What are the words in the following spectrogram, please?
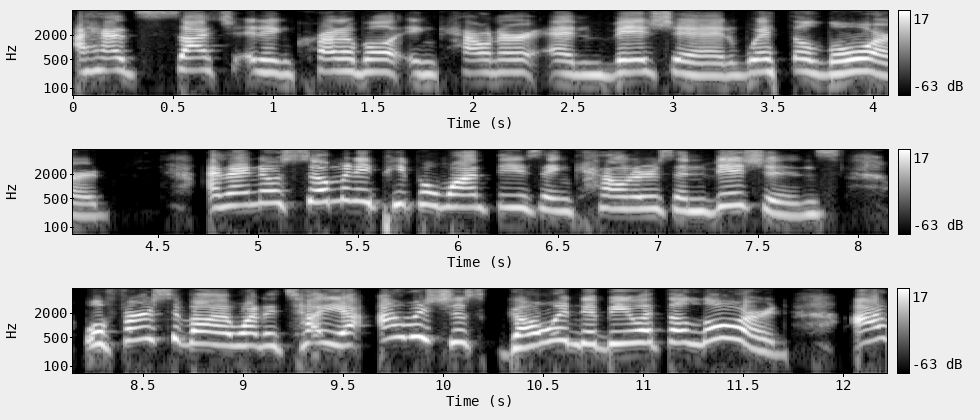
I had such an incredible encounter and vision with the Lord. And I know so many people want these encounters and visions. Well, first of all, I want to tell you, I was just going to be with the Lord. I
